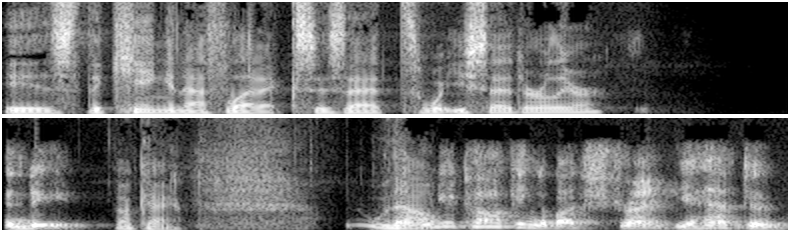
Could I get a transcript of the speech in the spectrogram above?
is the king in athletics. Is that what you said earlier? Indeed. Okay. Now, now when you're talking about strength, you have to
